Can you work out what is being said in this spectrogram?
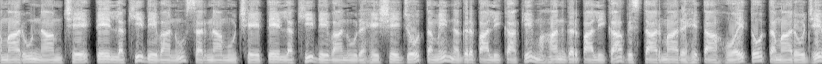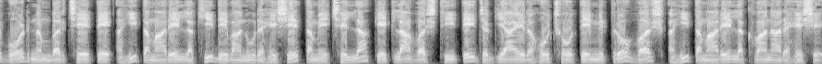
તમારું નામ છે તે લખી દેવાનું, સરનામું છે તે લખી દેવાનું રહેશે. જો તમે નગરપાલિકા કે મહાનગરપાલિકા વિસ્તારમાં રહેતા હોય તો તમારો જે જે વોર્ડ નંબર છે તે અહીં તમારે લખી દેવાનું રહેશે. તમે છેલ્લા કેટલા વર્ષથી તે જગ્યાએ રહો છો તે મિત્રો વર્ષ અહીં તમારે લખવાના રહેશે.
